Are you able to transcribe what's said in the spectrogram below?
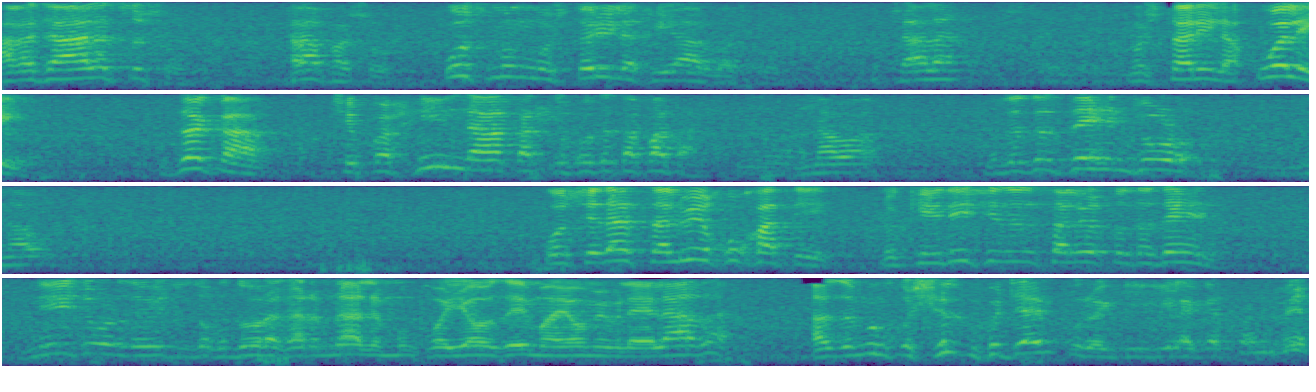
هغه جهالت څه شو رفع شو اوس موږ مشتری له خيار ورکو چاله مشتری له ولی زکه چې په حين د عقد کې خود ته پتا نو نو د ذهن جوړو نو اوس دا سلوي خو خطي نو کې دي چې د سلوي خو ته ذهن نه جوړ دی چې زه دوره غرم نه لمو خو یو ځای ما یو مې ولیلا ده از موږ خوشل بوجای پوره کیږي لکه څنګه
